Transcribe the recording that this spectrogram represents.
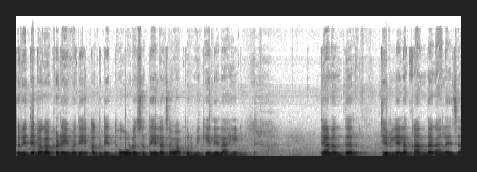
तर इथे बघा कढईमध्ये अगदी थोडंसं तेलाचा वापर मी केलेला आहे. त्यानंतर चिरलेला कांदा घालायचा.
